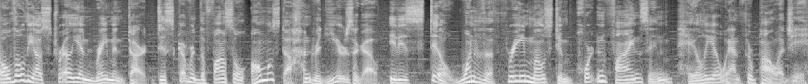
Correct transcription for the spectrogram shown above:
Although the Australian Raymond Dart discovered the fossil almost a hundred years ago, it is still one of the three most important finds in paleoanthropology.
